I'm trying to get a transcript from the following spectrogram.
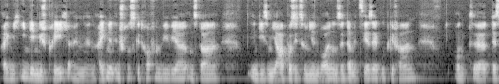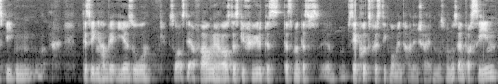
eigentlich in dem Gespräch einen eigenen Entschluss getroffen, wie wir uns da in diesem Jahr positionieren wollen und sind damit sehr, sehr gut gefahren. Und äh, deswegen, deswegen haben wir eher so, so aus der Erfahrung heraus das Gefühl, dass, dass man das äh, sehr kurzfristig momentan entscheiden muss. Man muss einfach sehen,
